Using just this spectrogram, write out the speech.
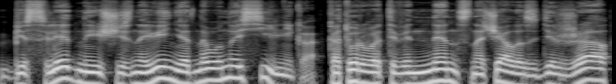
Бесследное исчезновение одного насильника, которого Твеннен сначала задержал,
